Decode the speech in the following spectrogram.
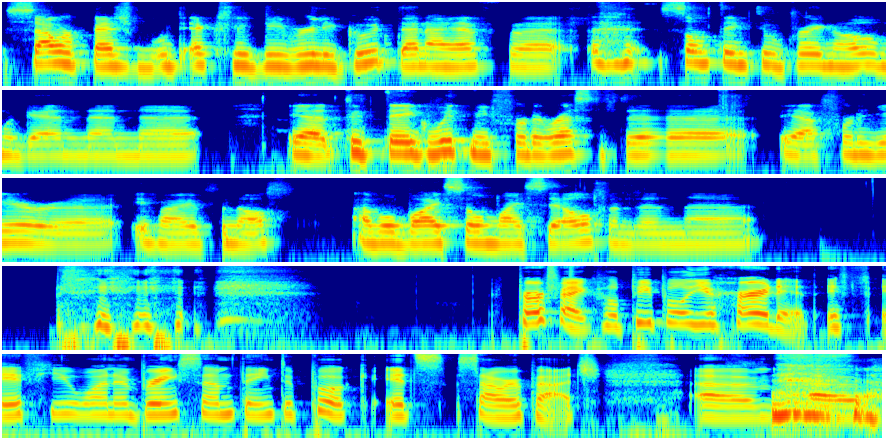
Sour Patch would actually be really good. Then I have uh, something to bring home again and uh, yeah to take with me for the rest of the yeah for the year uh, if I have enough. I will buy some myself and then. Uh, Perfect. Well, people, you heard it. If if you want to bring something to Puck, it's Sour Patch. Um, um,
